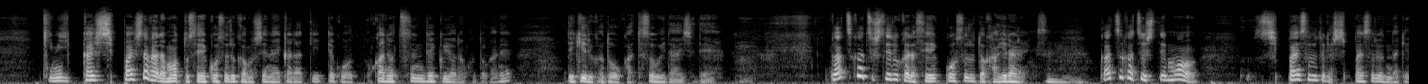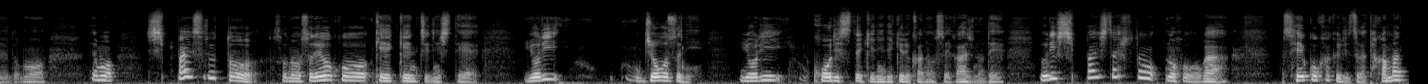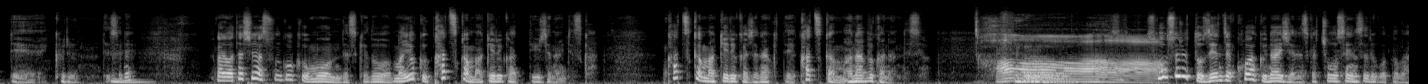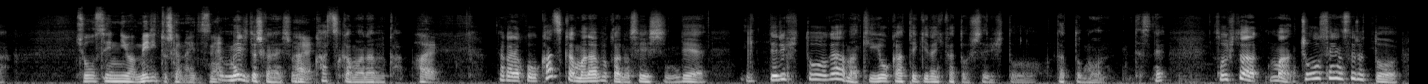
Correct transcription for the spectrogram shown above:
君一回失敗したからもっと成功するかもしれないからって言って、こう、お金を積んでいくようなことがね、できるかどうかってすごい大事で、ガツガツしてるから成功するとは限らないんです。ガツガツしても、失敗するときは失敗するんだけれども、でも、失敗すると、その、それをこう、経験値にして、より上手に、より効率的にできる可能性があるので、より失敗した人の方が成功確率が高まってくるんですね。だから私はすごく思うんですけど、まあよく勝つか負けるかっていうじゃないですか。勝つか負けるかじゃなくて、勝つか学ぶかなんですよ。はあそうすると全然怖くないじゃないですか、挑戦することが。挑戦にはメリットしかないですねメリットしかないでしょ？はい勝つか学ぶか。はいだからこう、勝つか学ぶかの精神で、言ってる人が、まあ、起業家的な生き方をしてる人だと思うんですね。そういう人は、まあ、挑戦すると、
